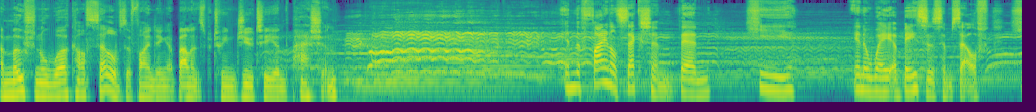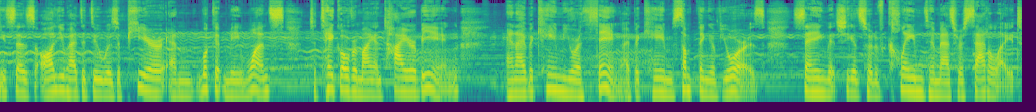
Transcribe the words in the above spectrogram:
emotional work ourselves of finding a balance between duty and passion. In the final section, then, he, in a way, abases himself. He says, All you had to do was appear and look at me once to take over my entire being. And I became your thing. I became something of yours, saying that she had sort of claimed him as her satellite.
